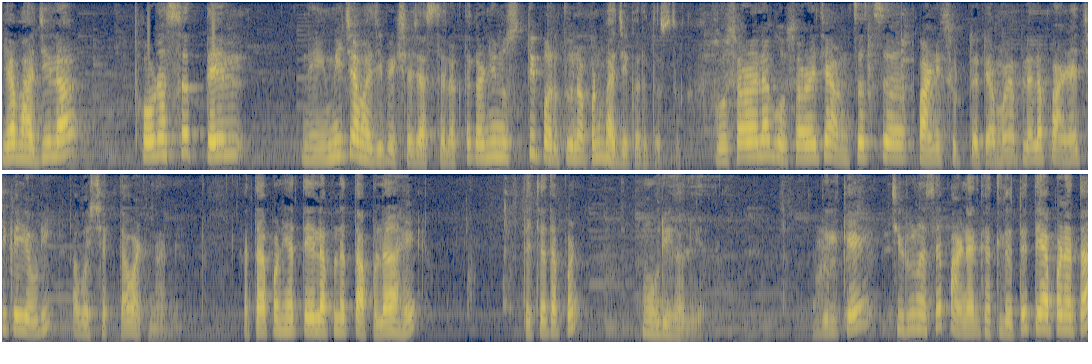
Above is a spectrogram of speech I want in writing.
या भाजीला थोडंसं तेल नेहमीच्या भाजीपेक्षा जास्त लागतं कारण ही नुसती परतून आपण भाजी करत असतो. घोसाळ्याला घोसाळ्याच्या अंगचंच पाणी सुटतं त्यामुळे आपल्याला पाण्याची काही एवढी आवश्यकता वाटणार नाही. आता आपण ह्या तेल आपलं तापलं आहे त्याच्यात आपण मोहरी घालूयात. दिलके चिरून असे पाण्यात घातले होते ते आपण आता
